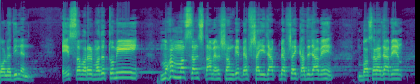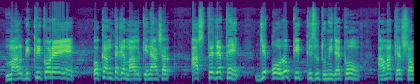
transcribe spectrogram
বলে দিলেন, এই সফরের মধ্যে তুমি মোহাম্মদ ইসলামের সঙ্গে ব্যবসায়ী ব্যবসায়ী কাজে যাবে বছরা যাবে, মাল বিক্রি করে ওখান থেকে মাল কিনে আসার আসতে যেতে, যে অলৌকিক কিছু তুমি দেখো আমাকে সব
